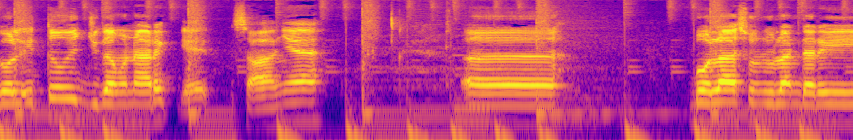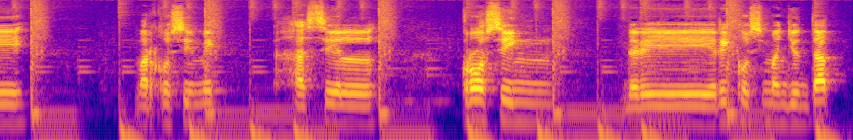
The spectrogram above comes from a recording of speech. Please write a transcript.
gol itu juga menarik ya soalnya uh, bola sundulan dari Marco Simic hasil crossing dari Rico Simanjuntak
